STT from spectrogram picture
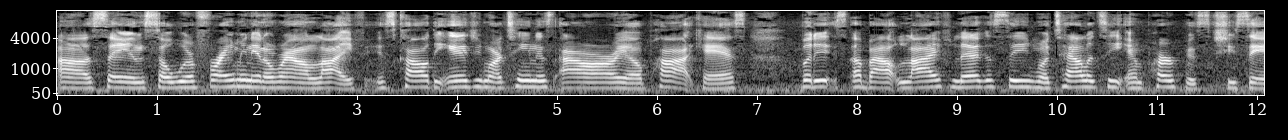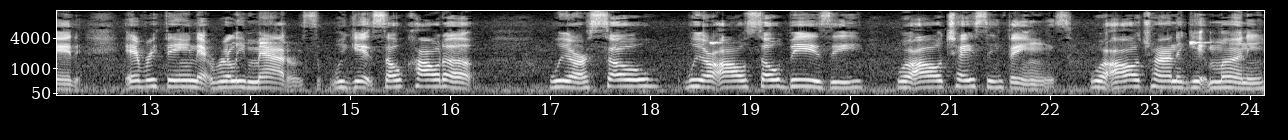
Uh, saying, so we're framing it around life. It's called the Angie Martinez IRL podcast, but it's about life, legacy, mortality, and purpose, she said. Everything that really matters. We get so caught up. We are so, we are all so busy we're all chasing things. We're all trying to get money,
